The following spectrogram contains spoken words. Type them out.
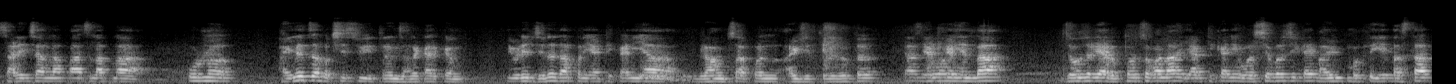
साडेचारला पाचला आपला पूर्ण फायनलचा बक्षीस वितरण झालं कार्यक्रम. एवढे जलद आपण या ठिकाणी या ग्राउंडचं आपण आयोजित केलेलं होतं. या ठिकाणी यंदा जवळजवळ या रथोत्सवाला या ठिकाणी वर्षभर जे काही भाविक भक्त येत असतात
